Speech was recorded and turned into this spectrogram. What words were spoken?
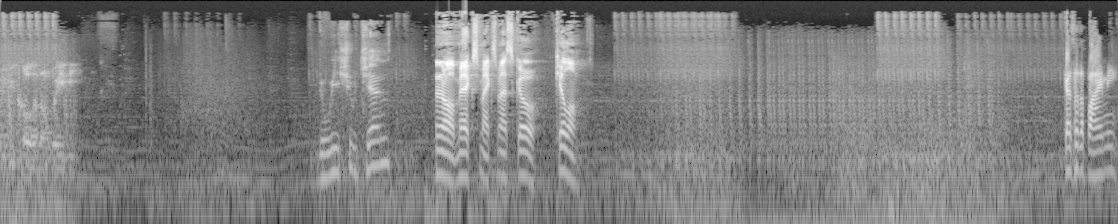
We could call it a weedy. Do we shoot Jen? No, no, Max, Max, Max, go. Kill him. Guys are behind me.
